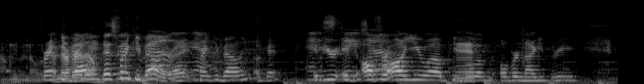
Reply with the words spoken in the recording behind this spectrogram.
I don't even know. Frankie never Valli. of That's Frankie Valli, Valli, right? yeah. Frankie Valli. Okay. If you're if, Anastasia. all for all you uh, people Eh. over 93,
